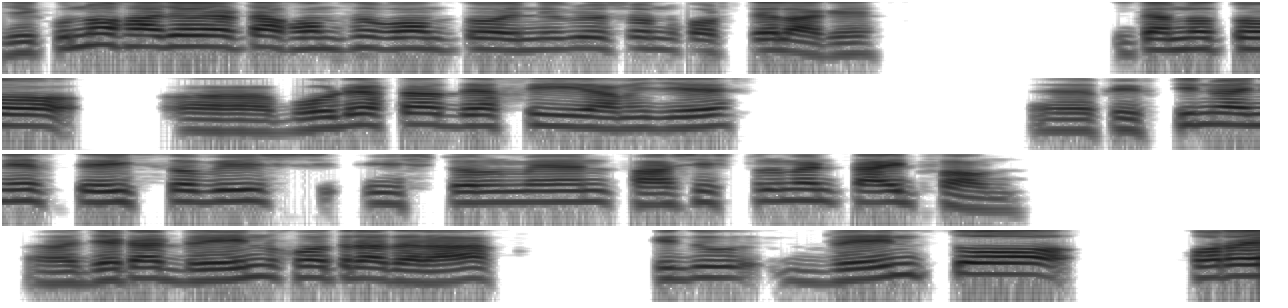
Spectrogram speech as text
যে কোনো কাজের একটা কমসে কম তো ইনিগ্রেশন করতে লাগে। এখানে তো বোর্ডে একটা দেখছি আমি যে ফিফটিন মাইনাস তেইশ চব্বিশ installment first installment tied fund যেটা ড্রেন খতরা দ্বারা, কিন্তু ড্রেন তো করে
